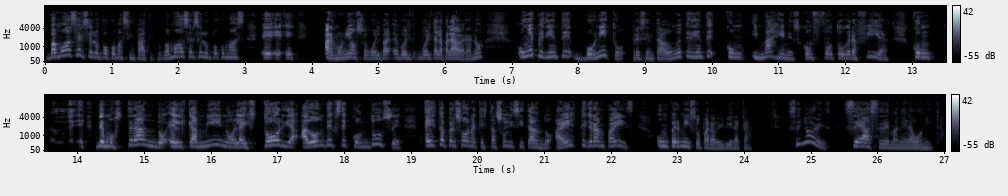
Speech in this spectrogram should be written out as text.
vamos a hacérselo un poco más simpático, vamos a hacérselo un poco más eh, eh, eh, armonioso, vuelva, vuelta a la palabra, ¿no? Un expediente bonito presentado, un expediente con imágenes, con fotografías, con demostrando el camino, la historia, a dónde se conduce esta persona que está solicitando a este gran país un permiso para vivir acá. Señores, se hace de manera bonita.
